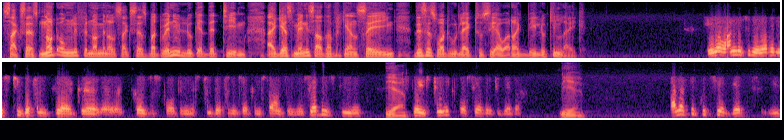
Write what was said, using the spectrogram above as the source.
success? Not only phenomenal success, but when you look at that team, I guess many South Africans saying this is what we'd like to see our rugby looking like. You know, one must remember there's two different uh, uh, codes of sport and there's two different circumstances. The sevens team Yeah, stays 24-7 together. yeah, Allister Coetzee gets his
